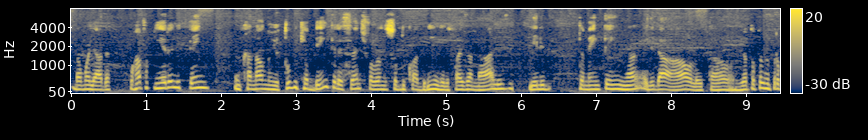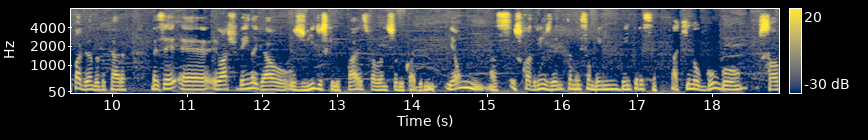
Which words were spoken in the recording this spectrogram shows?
dar uma olhada. O Rafa Pinheiro ele tem um canal no YouTube que é bem interessante, falando sobre quadrinhos, ele faz análise e ele também tem, ele dá aula e tal. Já tô fazendo propaganda do cara, mas é, é- eu acho bem legal os vídeos que ele faz falando sobre quadrinhos. E é um, as- os quadrinhos dele também são bem, bem interessantes. Aqui no Google, só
